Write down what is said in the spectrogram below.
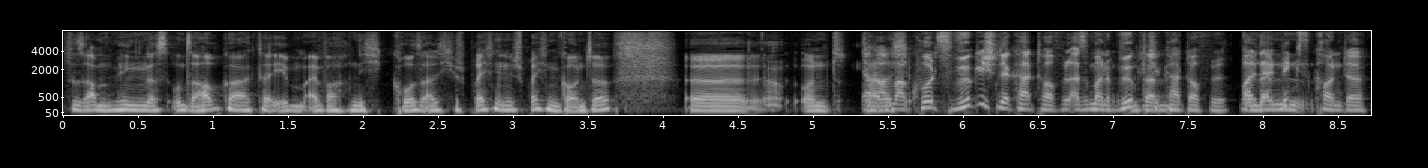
zusammenhing, dass unser Hauptcharakter eben einfach nicht großartig sprechen, sprechen konnte. Äh, Und Ja, aber mal kurz wirklich eine Kartoffel, also mal eine wirkliche dann- Kartoffel, weil der nichts konnte.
